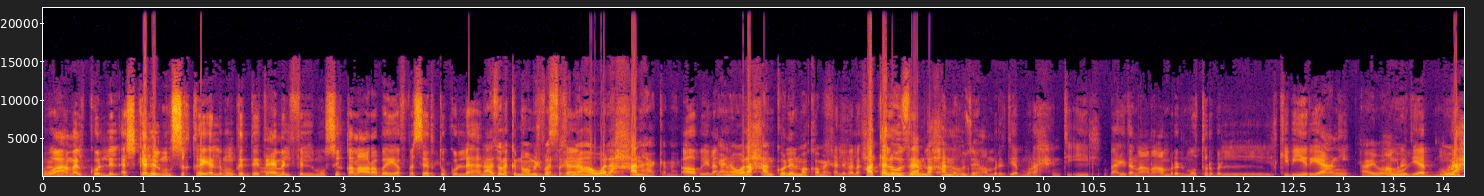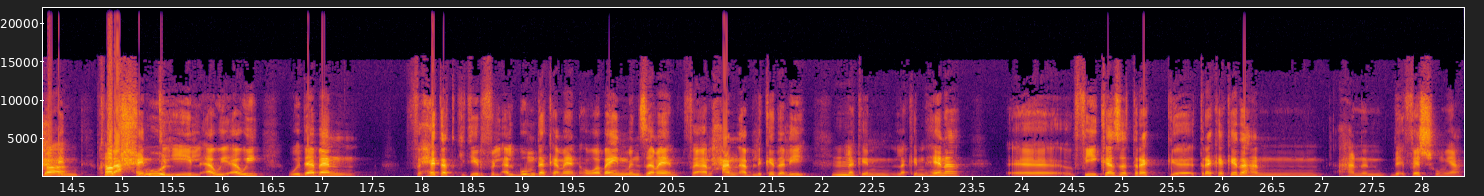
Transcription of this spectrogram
هو غنى عمل هزام. كل الأشكال الموسيقية اللي ممكن تتعمل في الموسيقى العربية في مسيرته أنا كلها عايز أقول لك إن هو مش بس فأنت- غناها هو لحنها كمان. آه بيلحن يعني هو لحن كل المقامات. خلي بالك. حتى الهزام لحن آه، هزام عمرو دياب ملحن تقيل بعيدا عن عمرو المطرب الكبير يعني. أيوه عمرو. دياب. ملحن ملحن. تقيل قوي قوي وده بان في حتت كتير في الألبوم ده كمان هو باين من زمان في ألحان قبل كده ليه. لكن لكن هنا آه، في كذا تراك تراكة كده هن هنقفشهم يعني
